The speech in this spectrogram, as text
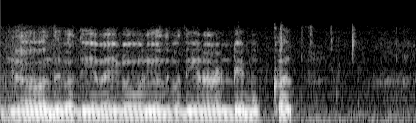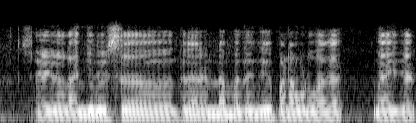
இங்கே வந்து பார்த்தீங்கன்னா இப்போ மணி வந்து பார்த்திங்கன்னா ரெண்டே முக்கால். சரி ஒரு அஞ்சு நிமிஷத்தில் ரெண்டு ஐம்பத்தஞ்சுக்கு பணம் விடுவாங்க மேனேஜர்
